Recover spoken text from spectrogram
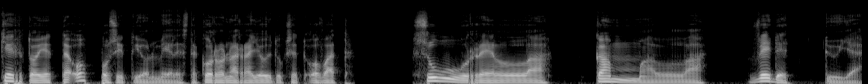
kertoi, että opposition mielestä koronarajoitukset ovat suurella kammalla vedettyjä.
